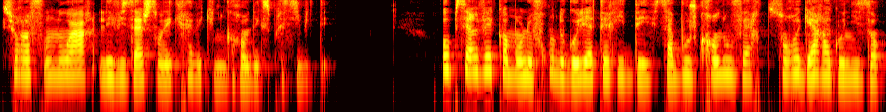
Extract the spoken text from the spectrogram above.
Sur un fond noir, les visages sont écrits avec une grande expressivité. Observez comment le front de Goliath est ridé, sa bouche grande ouverte, son regard agonisant.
